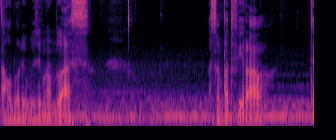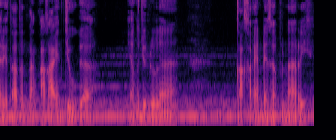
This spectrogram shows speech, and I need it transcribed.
tahun 2019 sempat viral cerita tentang KKN juga yang judulnya KKN Desa Penari.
